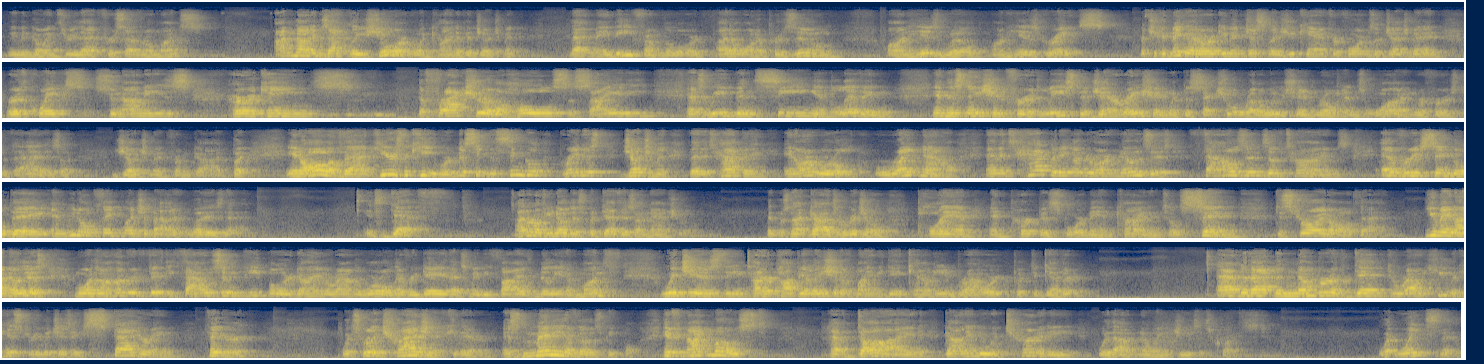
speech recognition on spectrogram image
We've been going through that for several months. I'm not exactly sure what kind of a judgment that may be from the Lord. I don't want to presume on His will, on His grace. But you could make that argument just as you can for forms of judgment and earthquakes, tsunamis, hurricanes, the fracture of a whole society, as we've been seeing and living in this nation for at least a generation with the sexual revolution. Romans 1 refers to that as a judgment from God. But in all of that, here's the key we're missing the single greatest judgment that is happening in our world right now, and it's happening under our noses thousands of times every single day, and we don't think much about it. What is that? It's death. I don't know if you know this, but death is unnatural. It was not God's original plan and purpose for mankind until sin destroyed all of that. You may not know this. More than 150,000 people are dying around the world every day. That's maybe 5 million a month, which is the entire population of Miami Dade County and Broward put together. Add to that the number of dead throughout human history, which is a staggering figure. What's really tragic there is many of those people, if not most, have died, gone into eternity without knowing Jesus Christ? What waits them?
